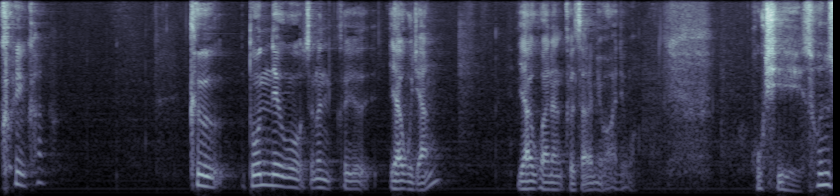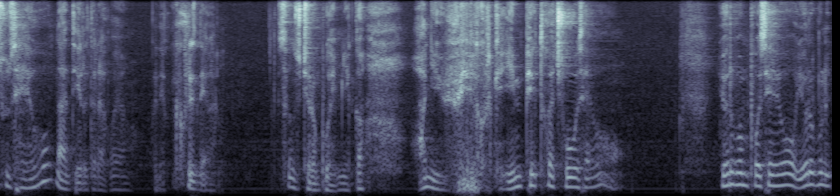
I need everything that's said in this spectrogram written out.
그러니까 그 돈 내고 쓰는 그 야구장 야구하는 그 사람이 와가지고 혹시 선수세요? 나한테 이러더라고요. 그래서 내가 선수처럼 보입니까? 아니 왜 그렇게 임팩트가 좋으세요? 여러분 보세요. 여러분은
